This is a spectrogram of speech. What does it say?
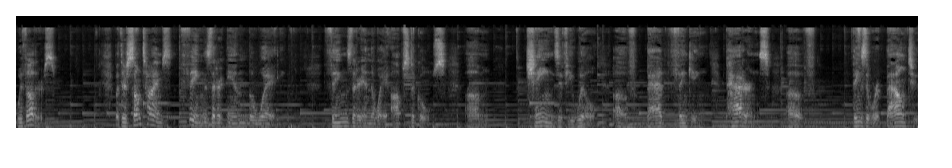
with others. But there's sometimes things that are in the way. Things that are in the way, obstacles, um, chains, if you will, of bad thinking, patterns of things that we're bound to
